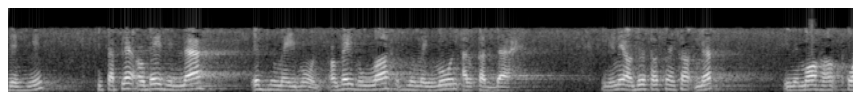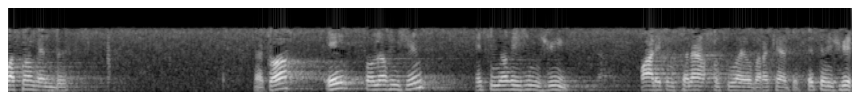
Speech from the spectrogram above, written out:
déviées, qui s'appelait Ubaidullah ibn Maymoun. Ubaidullah ibn Maymoun al-Qaddah. Il est né en 259, il est mort en 322. D'accord? Et son origine est une origine juive. Wa alaykum wa wa barakatuh. C'est un juif.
